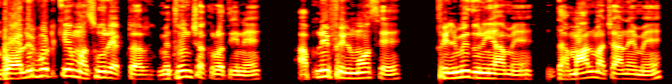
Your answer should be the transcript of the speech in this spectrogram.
बॉलीवुड के मशहूर एक्टर मिथुन चक्रवर्ती ने अपनी फ़िल्मों से फिल्मी दुनिया में धमाल मचाने में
